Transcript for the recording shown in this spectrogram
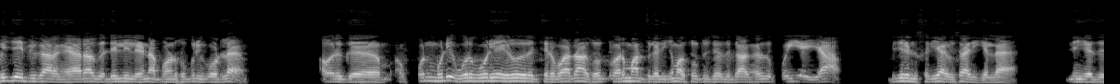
பிஜேபிக்காரங்க யாராவது டெல்லியில் என்ன பண்ணணும் சுப்ரீம் கோர்ட்டில் அவருக்கு பொன்முடி ஒரு கோடியே எழுபது லட்சம் ரூபா தான் சொத்து வருமானத்துக்கு அதிகமாக சொத்து சேர்த்துருக்காங்கிறது பொய் ஐயா விஜிலன்ஸ் சரியாக விசாரிக்கல. நீங்கள் இது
